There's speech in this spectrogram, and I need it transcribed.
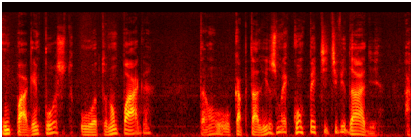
Um paga imposto, o outro não paga. Então, o capitalismo é competitividade a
